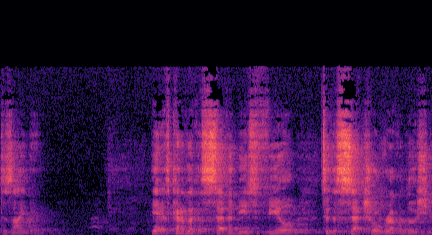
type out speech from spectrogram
designed it. Yeah, it's kind of like a 70s feel to the sexual revolution.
